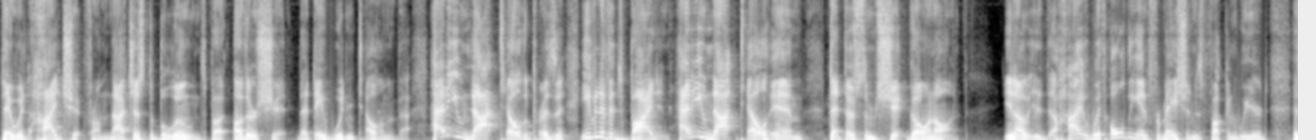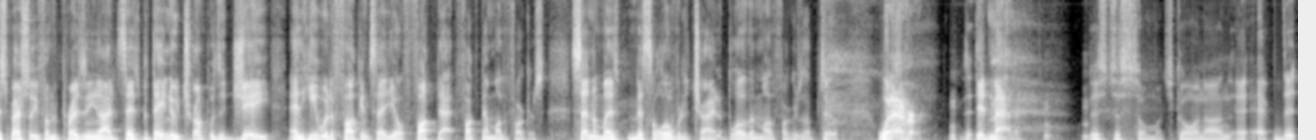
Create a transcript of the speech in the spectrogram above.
They would hide shit from him, not just the balloons, but other shit that they wouldn't tell him about. How do you not tell the president, even if it's Biden, how do you not tell him that there's some shit going on? You know, high, withholding information is fucking weird, especially from the president of the United States. But they knew Trump was a G, and he would have fucking said, "Yo, fuck that, fuck them motherfuckers. Send a mis- missile over to China, blow them motherfuckers up too. Whatever, didn't matter. There's just so much going on. Eh, eh, The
